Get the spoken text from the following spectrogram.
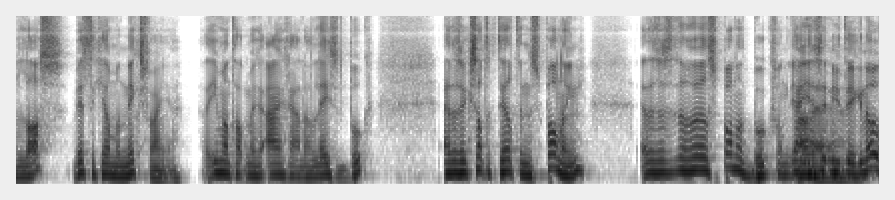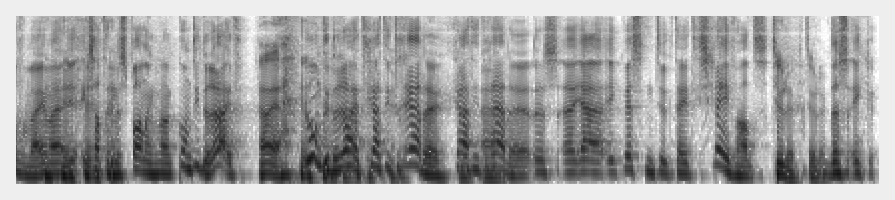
las, wist ik helemaal niks van je. Iemand had me aangeraden, lees het boek. En dus ik zat ook de hele tijd in de spanning. Dat is een heel spannend boek. Van, ja, oh, je zit nu tegenover mij, maar ik zat in de spanning van, komt hij eruit? Oh, ja. Komt hij eruit? Gaat hij het redden? Gaat hij het redden? Dus uh, ja, ik wist natuurlijk dat je het geschreven had. Tuurlijk, tuurlijk. Dus ik,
